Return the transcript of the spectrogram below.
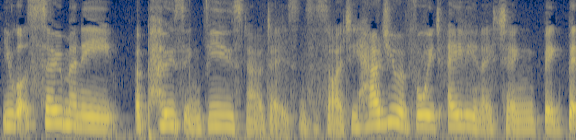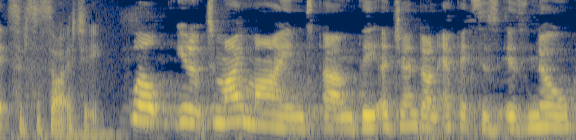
you've got so many opposing views nowadays in society. How do you avoid alienating big bits of society? Well, you know, to my mind, um, the agenda on ethics is, is no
